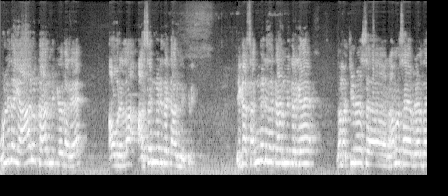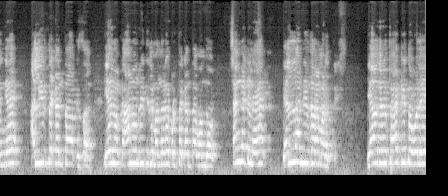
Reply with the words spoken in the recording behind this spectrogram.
ಉಳಿದ ಯಾರು ಕಾರ್ಮಿಕರಿದ್ದಾರೆ ಅವರೆಲ್ಲ ಅಸಂಘಟಿತ ಕಾರ್ಮಿಕರೇ. ಈಗ ಸಂಘಟಿತ ಕಾರ್ಮಿಕರಿಗೆ ನಮ್ಮ ಚೀನಾ ರಾಮ ಸಾಹೇಬ್ ಹೇಳ್ದಂಗೆ ಅಲ್ಲಿ ಇರ್ತಕ್ಕಂತ ಏನು ಕಾನೂನು ರೀತಿಯಲ್ಲಿ ಮನ್ನಣೆ ಪಡ್ತಕ್ಕಂತ ಒಂದು ಸಂಘಟನೆ ಎಲ್ಲ ನಿರ್ಧಾರ ಮಾಡುತ್ತೆ. ಯಾವುದೇ ಒಂದು ಫ್ಯಾಕ್ಟ್ರಿ ತಗೊಳ್ಳಿ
